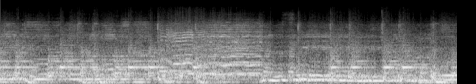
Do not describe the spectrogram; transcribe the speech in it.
Thank you.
